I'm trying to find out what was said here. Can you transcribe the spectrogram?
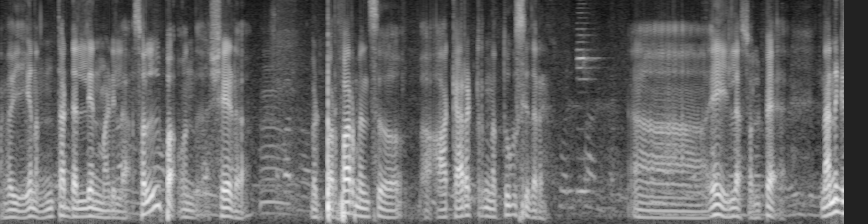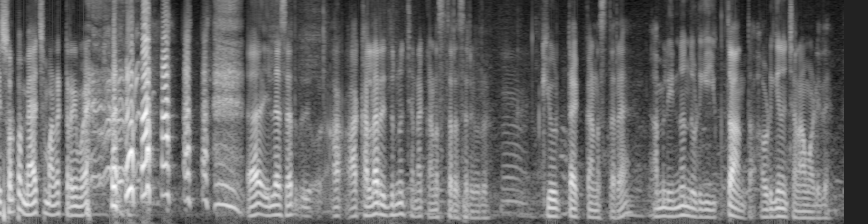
ಅದು ಏನಂತ ಡಲ್ ಏನು ಮಾಡಿಲ್ಲ. ಸ್ವಲ್ಪ ಒಂದು ಶೇಡ್ ಬಟ್ ಪರ್ಫಾರ್ಮೆನ್ಸು ಆ ಕ್ಯಾರೆಕ್ಟರ್ನ ತೂಗಿಸಿದ್ದಾರೆ ಏಯ್ ಏ ಇಲ್ಲ ಸ್ವಲ್ಪ. ನನಗೆ ಸ್ವಲ್ಪ ಮ್ಯಾಚ್ ಮಾಡೋಕ್ಕೆ ಟ್ರೈ ಮಾಡಿ ಇಲ್ಲ ಸರ್ ಆ- ಕಲರ್ ಇದ್ರೂ ಚೆನ್ನಾಗಿ ಕಾಣಿಸ್ತಾರೆ ಸರ್ ಇವರು. ಕ್ಯೂಟಾಗಿ ಕಾಣಿಸ್ತಾರೆ. ಆಮೇಲೆ ಇನ್ನೊಂದು ಹುಡುಗಿ ಯುಕ್ತ ಅಂತ ಆ ಹುಡುಗಿನೂ ಚೆನ್ನಾಗಿ ಮಾಡಿದೆ.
